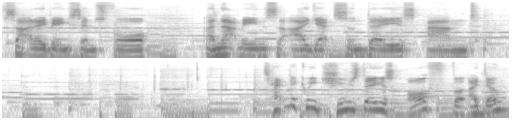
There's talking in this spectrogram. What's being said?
Saturday being Sims 4. And that means that I get Sundays and technically Tuesdays off, but I don't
